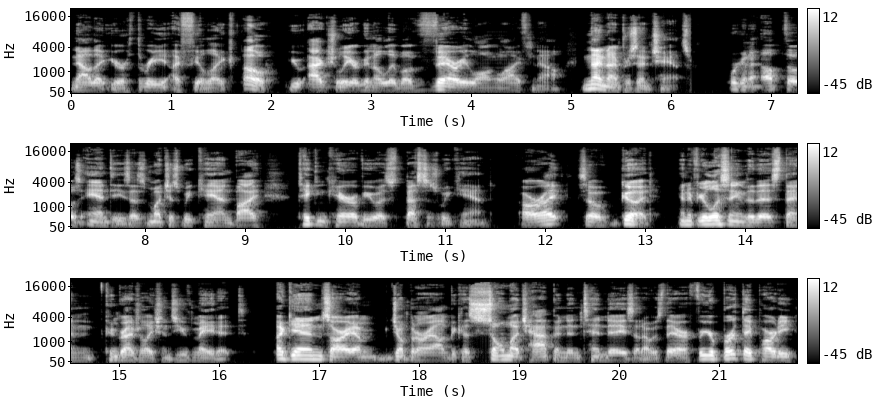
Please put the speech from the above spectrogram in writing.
Now that you're three, I feel like, oh, you actually are going to live a very long life now. 99% chance. We're going to up those antes as much as we can by taking care of you as best as we can. All right? So good. And if you're listening to this, then congratulations, you've made it. Again, sorry, I'm jumping around because so much happened in 10 days that I was there. For your birthday party,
